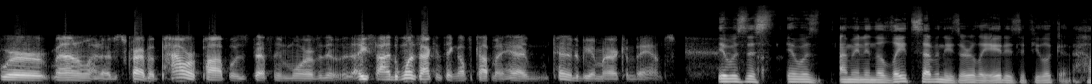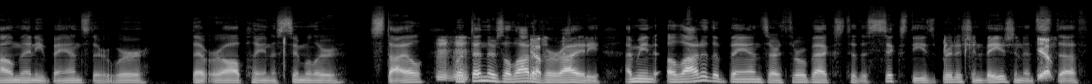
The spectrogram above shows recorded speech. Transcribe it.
were I don't know how to describe it. Power pop was definitely more of the at least I, the ones I can think off the top of my head tended to be American bands. It was this it was i mean in the late 70s early 80s if you look at how many bands there were that were all playing a similar style but then there's a lot of Mm-hmm. Variety i mean a lot of the bands are throwbacks to the 60s british invasion and Yep. stuff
